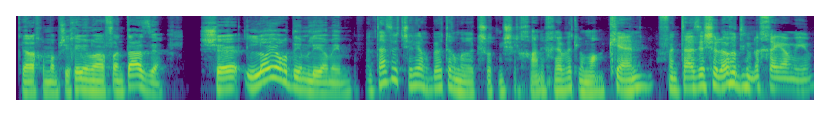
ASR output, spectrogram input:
כי אנחנו ממשיכים עם הפנטזיה, שלא יורדים לי ימים. הפנטזיות שלי הרבה יותר מרגשות משלך, אני חייבת לומר. כן, פנטזיה שלא יורדים לך ימים.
